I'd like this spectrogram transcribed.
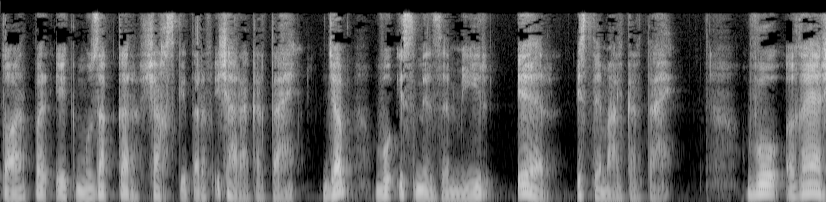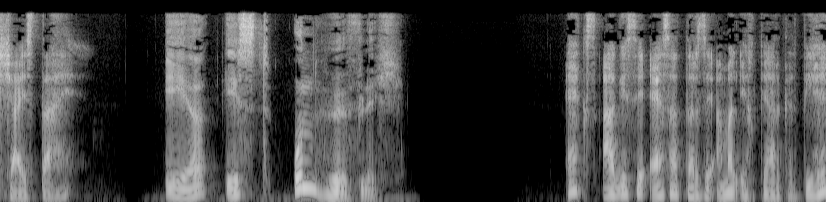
طور پر ایک مذکر شخص کی طرف اشارہ کرتا ہے، جب وہ اس میں ضمیر ایئر استعمال کرتا ہے۔ وہ غیر شائستہ ہے۔ Ist unhöflich. ایکس آگے سے ایسا طرز عمل اختیار کرتی ہے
